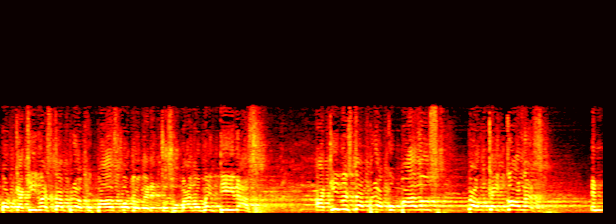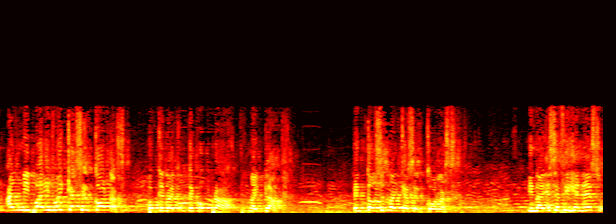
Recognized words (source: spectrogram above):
Porque aquí no están preocupados por los. Aquí no están preocupados porque hay colas. En, mi país no hay que hacer colas porque no hay que comprar, no hay plata. Entonces no hay que hacer colas. Y nadie se fija en eso.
